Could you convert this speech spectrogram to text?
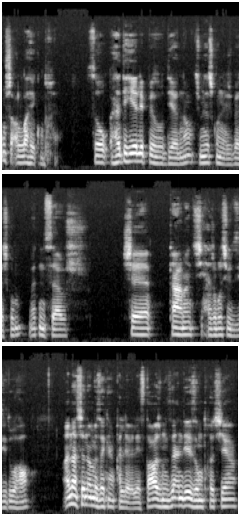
وإن شاء الله يكون خير. so so, هذه هي l'épisode ديالنا. نتمنى تكون عجباتكم. ما تنساوش share comment شي حاجة بغيتو تزيدوها. أنا أنا مازال كنقلب على stage مازال عندي entretiens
